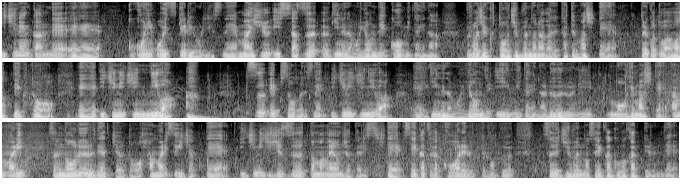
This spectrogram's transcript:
1年間で、えー、ここに追いつけるようにですね、毎週1冊、キングダムを読んでいこうみたいなプロジェクトを自分の中で立てまして、ということは割っていくと、えー、1日2話2エピソードですね。1日2話、えー、キングダムを読んでいいみたいなルールに設けまして、あんまり、そのノールールでやっちゃうと、ハマりすぎちゃって、1日中ずっと漫画読んじゃったりして、生活が壊れるって僕、そういう自分の性格分かってるんで、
